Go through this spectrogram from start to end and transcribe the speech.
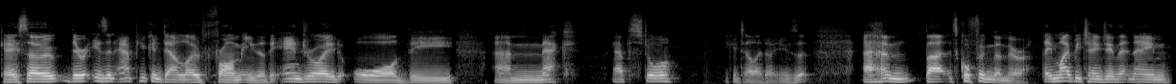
Okay, so there is an app you can download from either the Android or the um, Mac App Store. You can tell I don't use it. Um, but it's called Figma Mirror. They might be changing that name.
